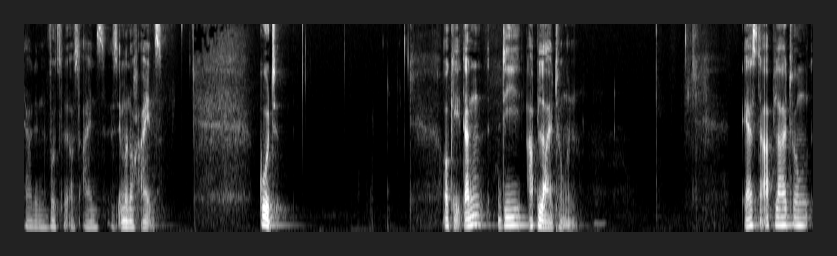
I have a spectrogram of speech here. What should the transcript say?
Ja, denn Wurzel aus 1 ist immer noch 1. Gut. Okay, dann die Ableitungen. Erste Ableitung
